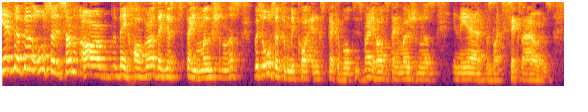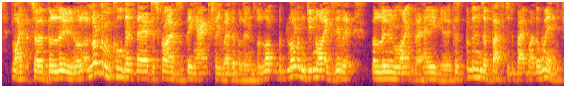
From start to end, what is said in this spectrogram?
Yeah, no, also some are they hover, they just stay motionless, which also can be quite inexplicable because it's very hard to stay motionless in the air for like six hours. Like so, a balloon. A lot of them are called that they're described as being actually weather balloons, but a lot, but a lot of them do not exhibit balloon-like behaviour because balloons are buffeted about by the wind.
